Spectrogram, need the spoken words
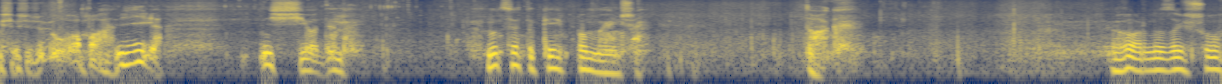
Ось, ось, ось. Опа, є. І ще один. Ну, це такий поменше. Так. Гарно зайшов.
